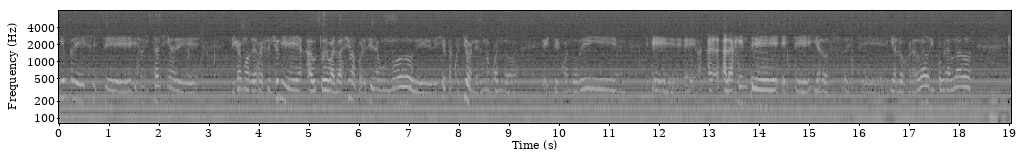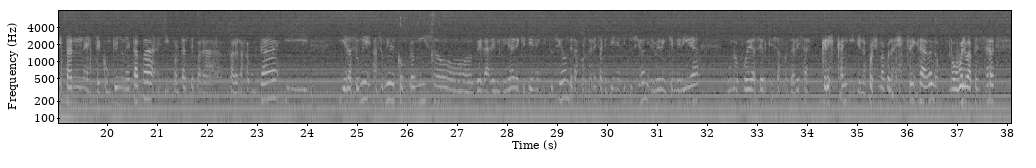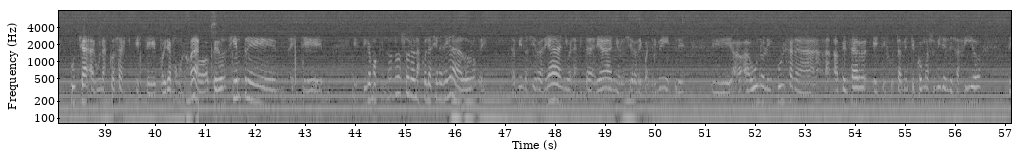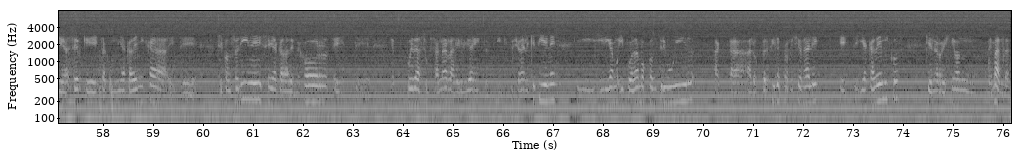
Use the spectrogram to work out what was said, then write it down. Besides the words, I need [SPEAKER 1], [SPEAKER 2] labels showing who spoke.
[SPEAKER 1] siempre es, este, es una instancia de, digamos, de reflexión y de autoevaluación, por decir de algún modo, de, ciertas cuestiones. Uno cuando, este, cuando ve eh, eh, a, la gente este, y, a los, este, y a los graduados y posgraduados que están este, cumpliendo una etapa importante para, para la facultad y, y el asumir, asumir el compromiso de las debilidades que tiene la institución, de la fortaleza que tiene la institución y de ver en qué medida uno puede hacer que esas fortalezas crezcan y que en la próxima colación de grado no, vuelva a pensar, pucha, algunas cosas este, podríamos mejorar. Pero siempre, este, digamos que no, no solo las colaciones de grado, eh, también los cierres de año, las mitades de año, los cierres de cuatrimestres, eh, a, uno le impulsan a, pensar este, justamente cómo asumir el desafío de hacer que esta comunidad académica este, se consolide, sea cada vez mejor, este, pueda subsanar las debilidades institucionales que tiene y, digamos, y podamos contribuir a, los perfiles profesionales y académicos que la región demanda.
